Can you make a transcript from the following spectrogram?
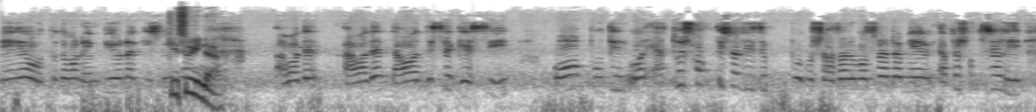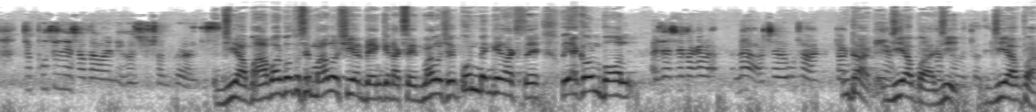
মেয়ে ও তো তখন এমপিও না কিছুই কিছুই না। আমাদের আমাদের দাওয়াত দিচ্ছে গেছি ও ও এত শক্তিশালী যে বছর একটা মেয়ে এত শক্তিশালী যে পুতিনের সাথে আমার নেগোসিয়েশন করাই দিচ্ছে জি আপা আবার বলতেছে মালয়েশিয়ার ব্যাংকে রাখছে। মালয়েশিয়ার কোন ব্যাংকে রাখছে? ওই অ্যাকাউন্ট বল। আচ্ছা টাকা না সেটা উঠাক উঠাক। জি আপা জি জি আপা।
